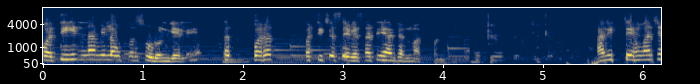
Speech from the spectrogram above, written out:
पतीला मी लवकर सोडून गेले. तर परत पतीच्या सेवेसाठी या जन्मात पण ओके ओके ठीक आहे. आणि तेव्हाचे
